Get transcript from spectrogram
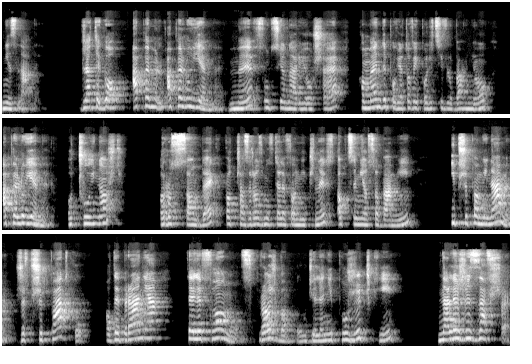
nieznanej. Dlatego apel, apelujemy, my, funkcjonariusze Komendy Powiatowej Policji w Lubaniu, apelujemy o czujność, rozsądek podczas rozmów telefonicznych z obcymi osobami i przypominamy, że w przypadku odebrania telefonu z prośbą o udzielenie pożyczki należy zawsze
